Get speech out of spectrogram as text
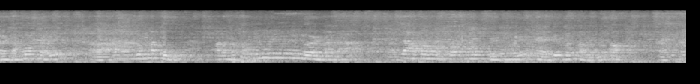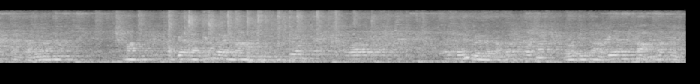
lời cảm ơn tới à, anh Nguyễn Văn Tùng và là một trong những người mà đã à, giao cơ hội cho tôi đến với nghề tư vấn bảo hiểm nhân thọ. À, xin rất cảm cảm ơn anh. Mà đặc biệt là những người mà chưa cũng gửi lời cảm ơn sâu sắc đó chính là cái em Phạm Văn Tùng.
